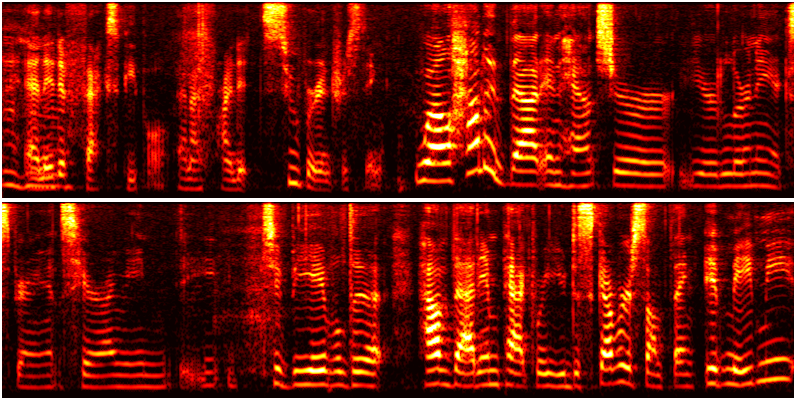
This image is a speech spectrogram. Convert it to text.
mm-hmm. and it affects people. And I find it super interesting. Well, how did that enhance your, your learning experience here? I mean, to be able to have that impact where you discover something. It made me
